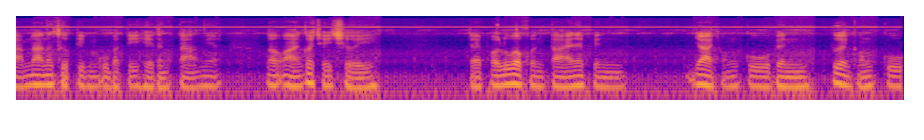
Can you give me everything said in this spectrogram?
ตามหน้าหนังสือพิมพ์อุบัติเหตุต่างๆเนี่ยเราอ่านก็เฉยๆแต่พอรู้ว่าคนตายเนี่ยเป็นญาติของกูเป็นเพื่อนของกู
